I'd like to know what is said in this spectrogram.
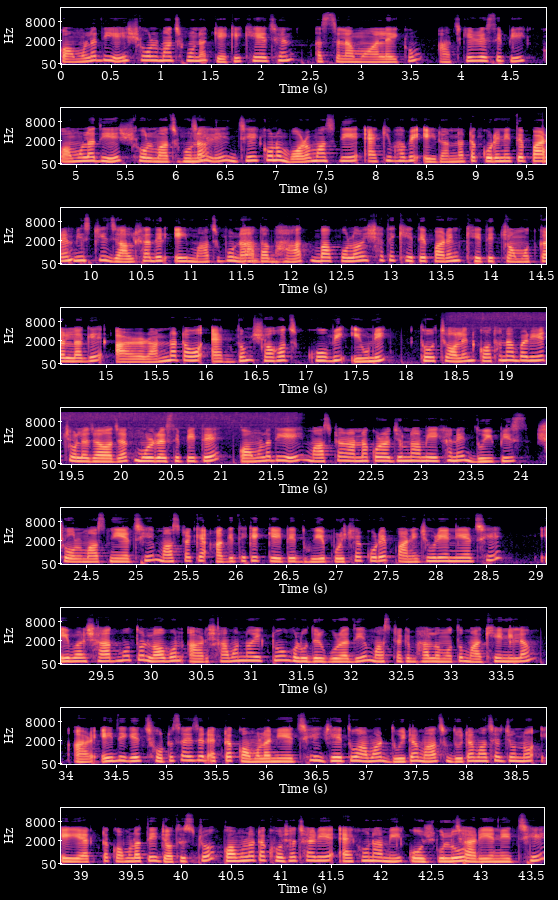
কমলা দিয়ে শোল মাছ ভুনা কে কে খেয়েছেন? আসসালামু আলাইকুম। আজকের রেসিপি কমলা দিয়ে শোল মাছ ভুনা। যে কোনো বড় মাছ দিয়ে একইভাবে এই রান্নাটা করে নিতে পারেন। মিষ্টি জাল স্বাদের এই মাছ ভুনা আদা ভাত বা পোলাওয়ের সাথে খেতে পারেন। খেতে চমৎকার লাগে আর রান্নাটাও একদম সহজ খুবই ইউনিক তো চলেন কথা না বাড়িয়ে চলে যাওয়া যাক মূল রেসিপিতে কমলা দিয়ে মাছটা রান্না করার জন্য আমি এখানে দুই পিস শোল মাছ নিয়েছি। মাছটাকে আগে থেকে কেটে ধুয়ে পরিষ্কার করে পানি ঝরিয়ে নিয়েছি। এবার স্বাদ মতো লবণ আর সামান্য একটু হলুদের গুঁড়া দিয়ে মাছটাকে ভালো মতো মাখিয়ে নিলাম। আর এইদিকে ছোট সাইজের একটা কমলা নিয়েছি। যেহেতু আমার দুইটা মাছ, দুইটা মাছের জন্য এই একটা কমলাতেই যথেষ্ট। কমলাটা খোসা ছাড়িয়ে এখন আমি কোষগুলো ছাড়িয়ে নিচ্ছি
